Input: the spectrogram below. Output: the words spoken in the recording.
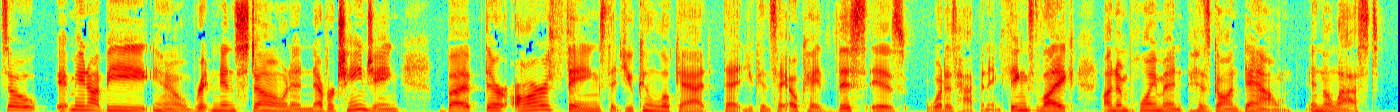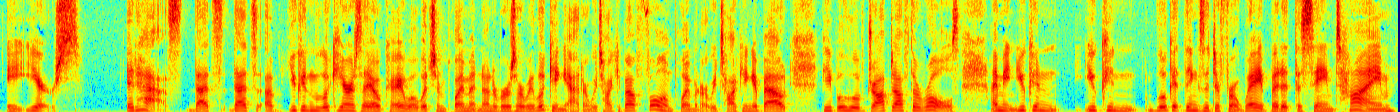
So it may not be you know written in stone and never changing but there are things that you can look at that you can say okay this is what is happening. Things like unemployment has gone down in the last 8 years it has. That's that's a, you can look here and say, okay, well, which employment numbers are we looking at? Are we talking about full employment? Are we talking about people who have dropped off their rolls? I mean, you can you can look at things a different way, but at the same time,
